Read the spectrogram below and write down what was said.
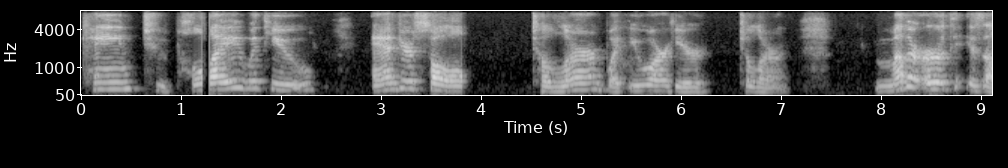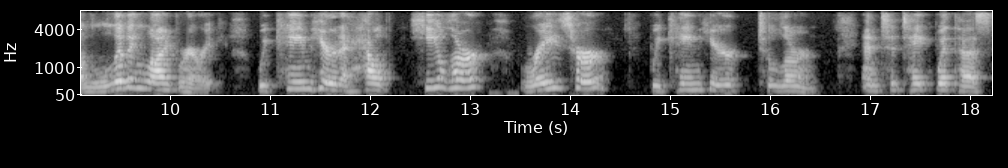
came to play with you and your soul to learn what you are here to learn? Mother Earth is a living library. We came here to help heal her, raise her. We came here to learn and to take with us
